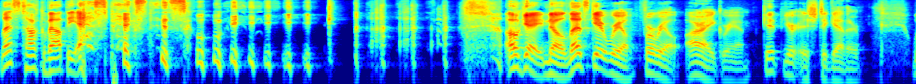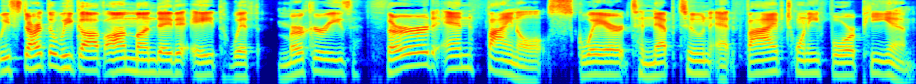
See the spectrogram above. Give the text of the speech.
Let's talk about the aspects this week. okay, no, let's get real. For real. All right, Graham, get your ish together. We start the week off on Monday, the 8th, with Mercury's third and final square to Neptune at 5:24 p.m.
